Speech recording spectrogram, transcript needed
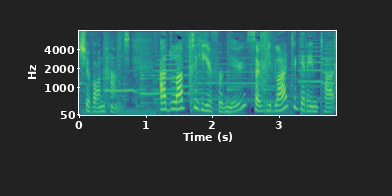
Siobhan Hunt. I'd love to hear from you, so if you'd like to get in touch,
